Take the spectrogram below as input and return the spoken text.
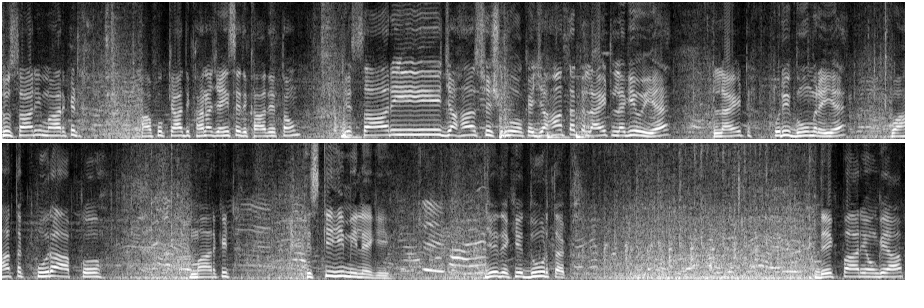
जो सारी मार्केट आपको क्या दिखाना यहीं से दिखा देता हूँ। ये सारी जहाँ से शुरू होकर जहाँ तक लाइट लगी हुई है, लाइट पूरी घूम रही है, वहाँ तक पूरा आपको मार्केट इसकी ही मिलेगी। ये देखिए, दूर तक। देख पा रहे होंगे आप।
